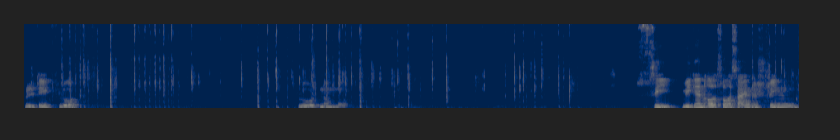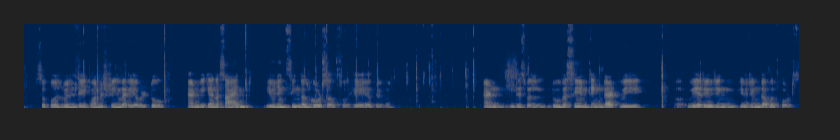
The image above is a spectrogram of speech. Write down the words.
we'll take float float number see we can also assign a string. Suppose we'll take one string variable too and we can assign using single quotes also. Hey everyone. And this will do the same thing that we uh, we are using using double quotes.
